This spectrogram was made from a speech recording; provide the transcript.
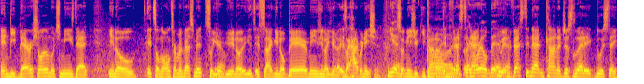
and be bearish on them, which means that you know it's a long term investment. So you Yeah. you know it's, it's like you know bear means you know you're, it's like hibernation. Yeah. So it means you, you kind of Oh, like invest like in a that. real bear, you yeah. invest in that and kind of just let it do its thing,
